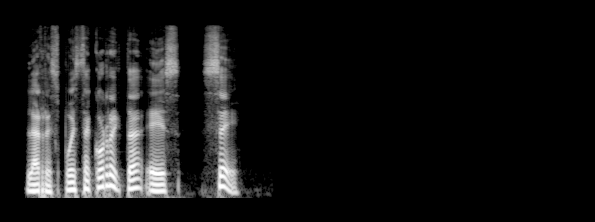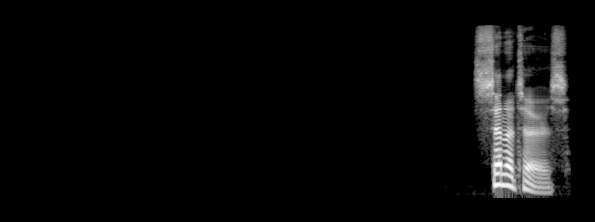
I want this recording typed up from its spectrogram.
La respuesta correcta es C. Senators.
